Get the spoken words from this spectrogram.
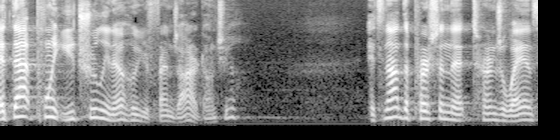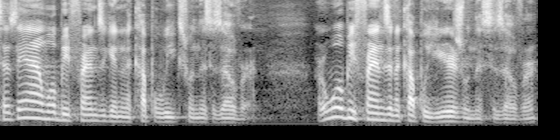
at that point, you truly know who your friends are, don't you? It's not the person that turns away and says, Yeah, we'll be friends again in a couple weeks when this is over. Or we'll be friends in a couple years when this is over.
